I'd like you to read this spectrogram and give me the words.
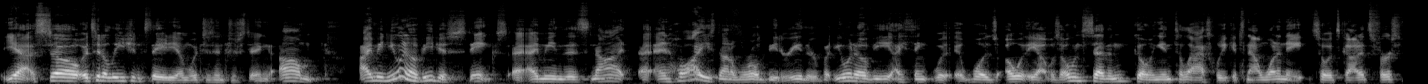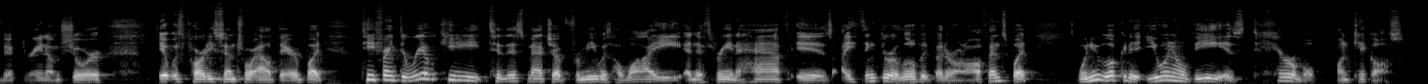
Yeah, so it's at Allegiant Stadium, which is interesting. Um, I mean, UNLV just stinks. I I mean, it's not, and Hawaii's not a world beater either. But UNLV, I think, wa- it was oh yeah, it was zero and seven going into last week. It's now one and eight, so it's got its first victory, and I'm sure it was party central out there. But T Frank, the real key to this matchup for me with Hawaii and the three and a half is I think they're a little bit better on offense, but when you look at it, UNLV is terrible on kickoffs.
